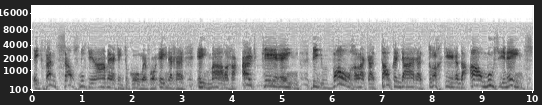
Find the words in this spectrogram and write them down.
Ik wens zelfs niet in aanmerking te komen voor enige eenmalige uitkering. Die walgelijke, telkenjaren terugkerende aalmoes ineens.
